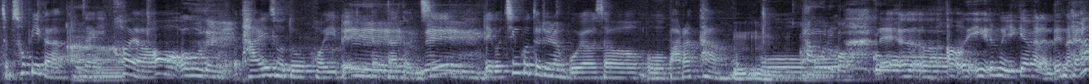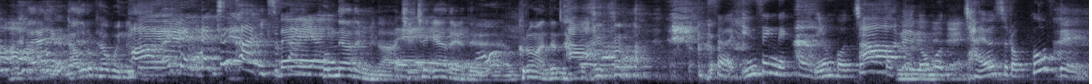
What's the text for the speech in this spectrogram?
좀 소비가 굉장히 아. 커요. 어, 어, 네. 다이소도 거의 매일 네, 간다든지 네. 그리고 친구들이랑 모여서 뭐 마라탕 음, 음. 먹고 탕후루 먹고. 네, 어, 어, 어, 이런 거 얘기하면 안 되나요? 아, 다 그렇게 하고 있는데 다 네, 뭐 익숙한 익숙한 네. 혼내야 됩니다. 네. 질책해야 돼야 돼. 어? 그러면 안 된다고. 그래서 인생 네컷 이런 거 찍는 아, 것도 네, 너무 네, 네. 자연스럽고 네.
